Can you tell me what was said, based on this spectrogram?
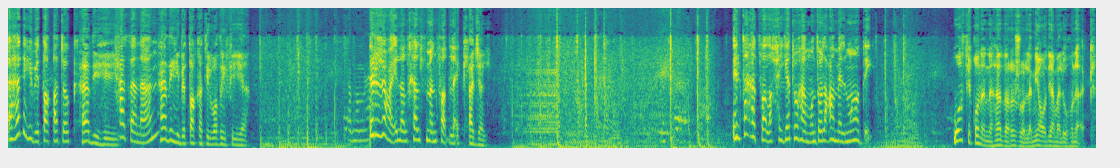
هذه بطاقتك؟ هذه حسنا. هذه بطاقتي الوظيفية. ارجع إلى الخلف من فضلك. أجل. انتهت صلاحيتها منذ العام الماضي. واثق أن هذا الرجل لم يعد يعمل هناك.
